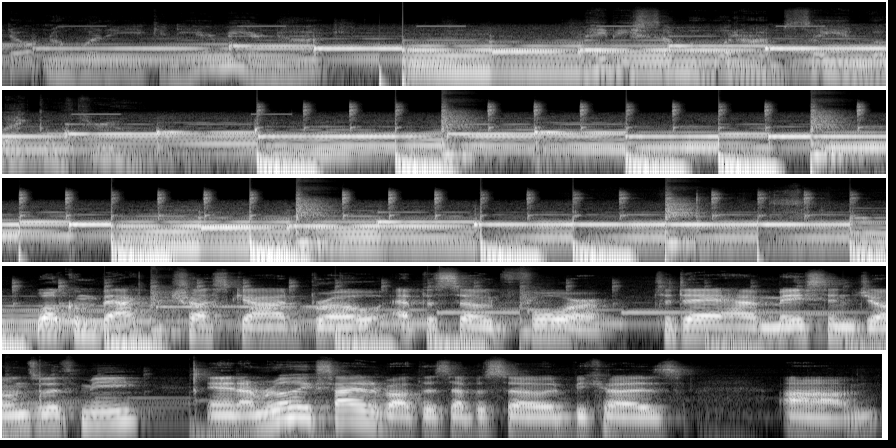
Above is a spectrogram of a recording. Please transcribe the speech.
I don't know whether you can hear me or not. Maybe some of what I'm saying will echo through. Welcome back to Trust God Bro, episode 4. Today I have Mason Jones with me, and I'm really excited about this episode because, um,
